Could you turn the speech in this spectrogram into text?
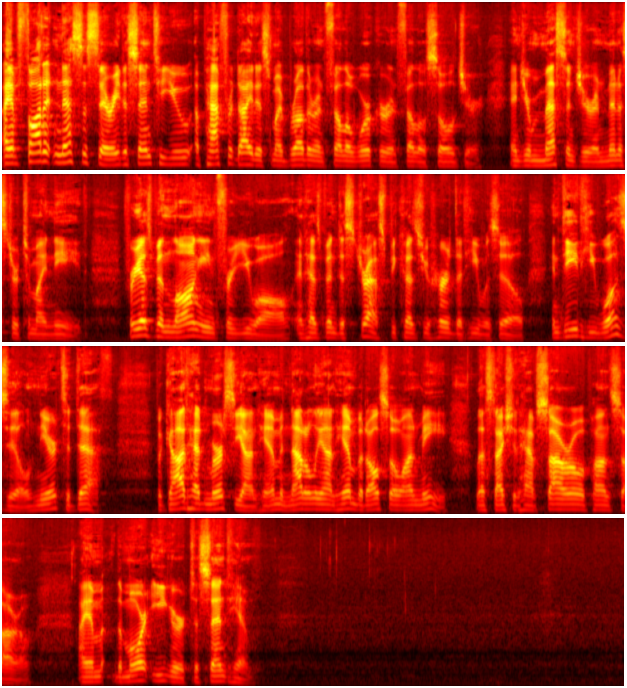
I have thought it necessary to send to you Epaphroditus, my brother and fellow worker and fellow soldier, and your messenger and minister to my need. For he has been longing for you all and has been distressed because you heard that he was ill. Indeed, he was ill, near to death. But God had mercy on him, and not only on him, but also on me, lest I should have sorrow upon sorrow. I am the more eager to send him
